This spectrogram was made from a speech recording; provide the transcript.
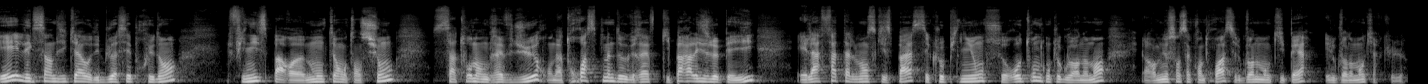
Et les syndicats, au début assez prudents, finissent par euh, monter en tension. Ça tourne en grève dure. On a trois semaines de grève qui paralysent le pays. Et là, fatalement, ce qui se passe, c'est que l'opinion se retourne contre le gouvernement. Alors, en 1953, c'est le gouvernement qui perd et le gouvernement qui recule.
